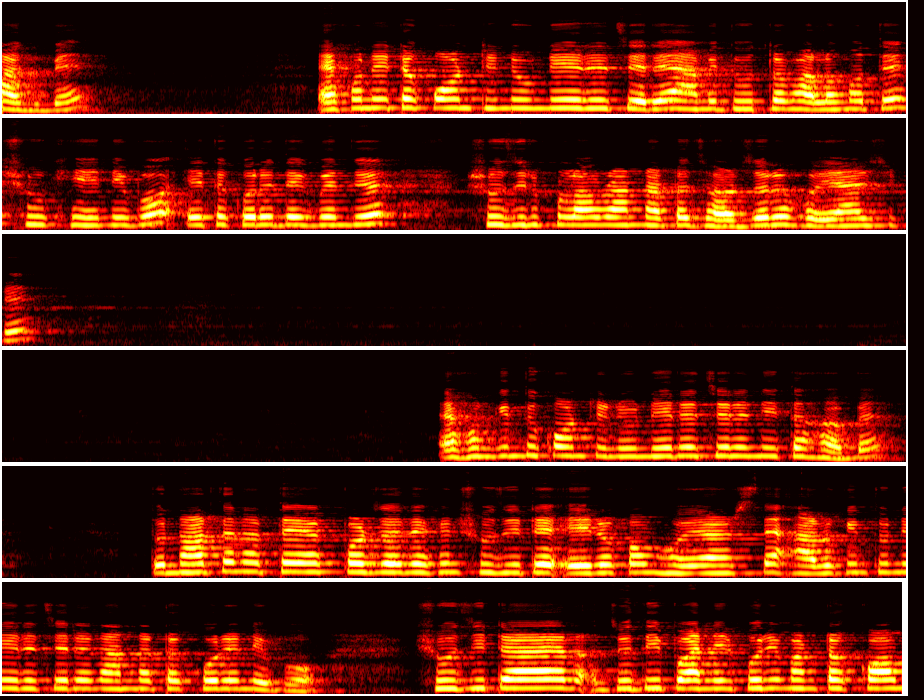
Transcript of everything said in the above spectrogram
লাগবে। এখন এটা কন্টিনিউ নেড়ে চেড়ে আমি দুধটা ভালো মতে শুকিয়ে নিব। এতে করে দেখবেন যে সুজির পোলাও রান্নাটা ঝরঝরে হয়ে আসবে। এখন কিন্তু কন্টিনিউ নেড়ে চেড়ে নিতে হবে। তো নাড়তে নাড়তে এক পর্যায়ে দেখেন সুজিটা এরকম হয়ে আসছে আরও কিন্তু নেড়ে চেড়ে রান্নাটা করে নেব। সুজিটার যদি পানির পরিমাণটা কম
